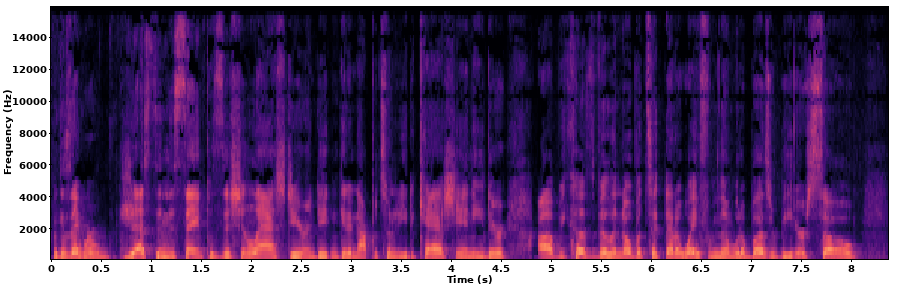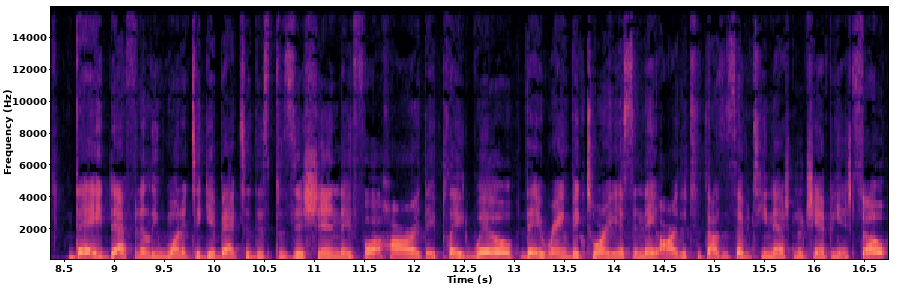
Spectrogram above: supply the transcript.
because they were just in the same position last year and didn't get an opportunity to cash in either uh, because Villanova took that away from them with a buzzer beater. So, they definitely wanted to get back to this position. They fought hard, they played well, they reigned victorious, and they are the 2017 national champions. So,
